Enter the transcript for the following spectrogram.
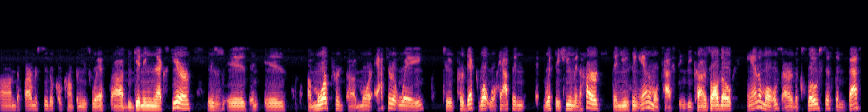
um, the pharmaceutical companies with uh, beginning next year is is is a more pre- uh, more accurate way to predict what will happen with the human heart than using animal testing. Because although animals are the closest and best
